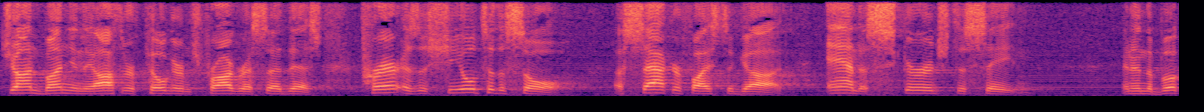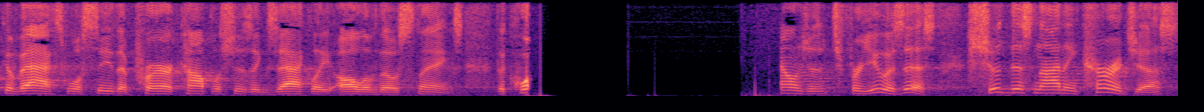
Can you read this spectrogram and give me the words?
John Bunyan, the author of Pilgrim's Progress, said this Prayer is a shield to the soul, a sacrifice to God, and a scourge to Satan. And in the book of Acts, we'll see that prayer accomplishes exactly all of those things. The question challenge for you is this Should this not encourage us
